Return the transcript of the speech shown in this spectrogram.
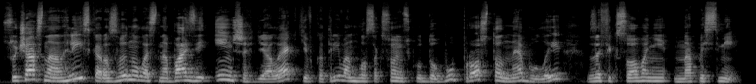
Сучасна англійська розвинулась на базі інших діалектів, котрі в англосаксонську добу просто не були зафіксовані на письмі.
